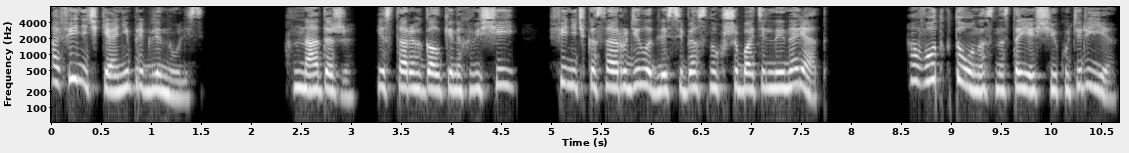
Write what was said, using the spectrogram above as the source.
а Фенечке они приглянулись. Надо же, из старых Галкиных вещей Фенечка соорудила для себя сногсшибательный наряд. А вот кто у нас настоящий кутюрье.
